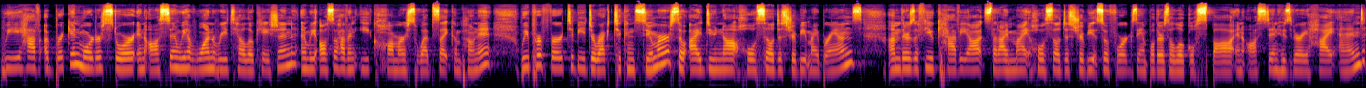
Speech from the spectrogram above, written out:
We have a brick and mortar store in Austin. We have one retail location, and we also have an e commerce website component. We prefer to be direct to consumer, so I do not wholesale distribute my brands. Um, there's a few caveats that I might wholesale distribute. So, for example, there's a local spa in Austin who's very high end,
